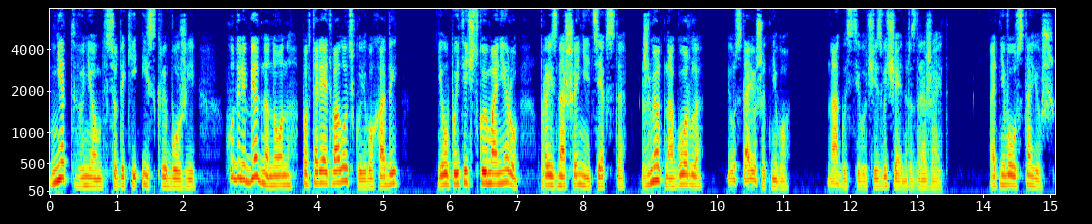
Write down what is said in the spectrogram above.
Нет в нем все-таки искры Божьей. Худо ли бедно, но он повторяет Володьку, его ходы, его поэтическую манеру, произношение текста, жмет на горло, и устаешь от него. Наглость его чрезвычайно раздражает. От него устаешь,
